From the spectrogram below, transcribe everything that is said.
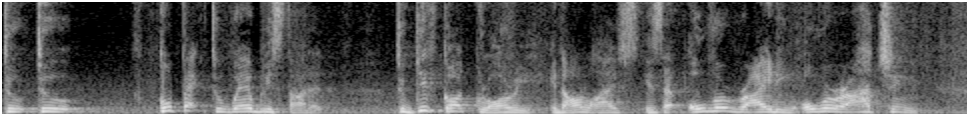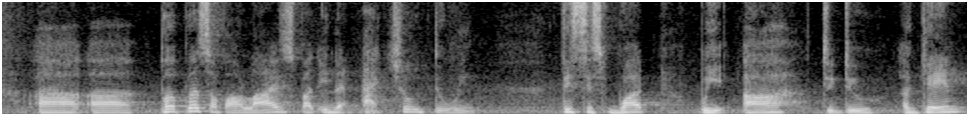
To, to go back to where we started to give God glory in our lives is that overriding, overarching uh, uh, purpose of our lives, but in the actual doing. This is what we are to do. Again,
